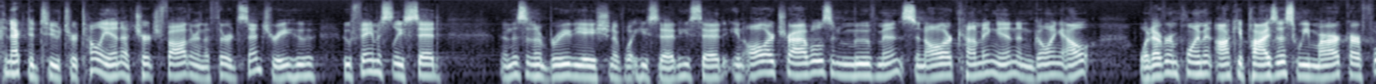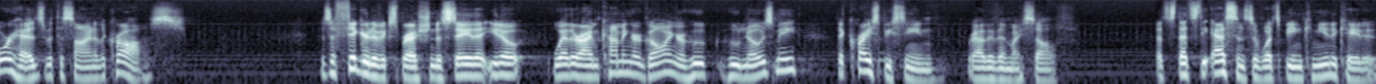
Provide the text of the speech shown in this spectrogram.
connected to Tertullian, a church father in the third century, who, who famously said, and this is an abbreviation of what he said. He said, In all our travels and movements, and all our coming in and going out, whatever employment occupies us, we mark our foreheads with the sign of the cross. It's a figurative expression to say that, you know, whether I'm coming or going or who, who knows me, that Christ be seen rather than myself. That's, that's the essence of what's being communicated.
